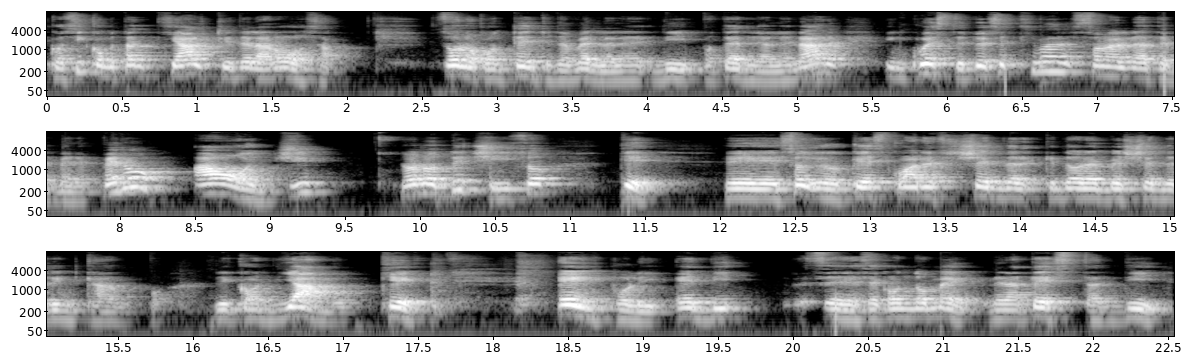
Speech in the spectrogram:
così come tanti altri della Rosa. Sono contento di, averle, di poterli allenare. In queste due settimane sono allenate bene, però a oggi non ho deciso che, eh, che squadra scendere, che dovrebbe scendere in campo. Ricordiamo che Empoli è di, secondo me, nella testa di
